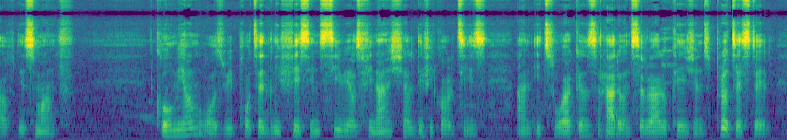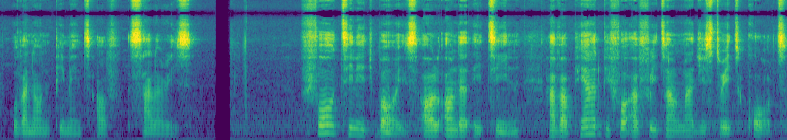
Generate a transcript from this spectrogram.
of this month. Comium was reportedly facing serious financial difficulties and its workers had on several occasions protested over non-payment of salaries. Four teenage boys, all under 18, have appeared before a Freetown magistrate court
